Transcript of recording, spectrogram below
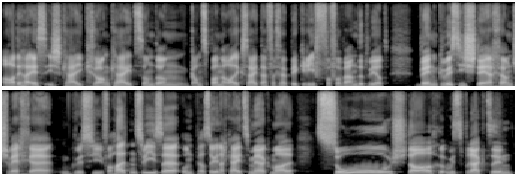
ADHS ist keine Krankheit, sondern ganz banal gesagt einfach ein Begriff, der verwendet wird, wenn gewisse Stärken und Schwächen, gewisse Verhaltensweisen und Persönlichkeitsmerkmale so stark ausprägt sind,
